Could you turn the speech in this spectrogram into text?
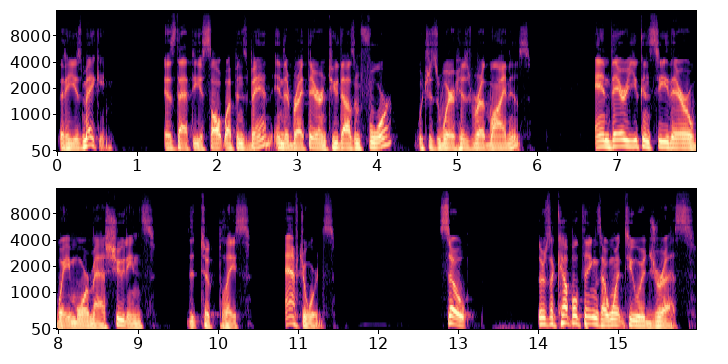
that he is making is that the assault weapons ban ended right there in 2004, which is where his red line is. And there you can see there are way more mass shootings that took place afterwards. So there's a couple things I want to address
